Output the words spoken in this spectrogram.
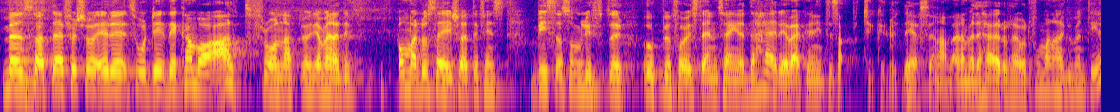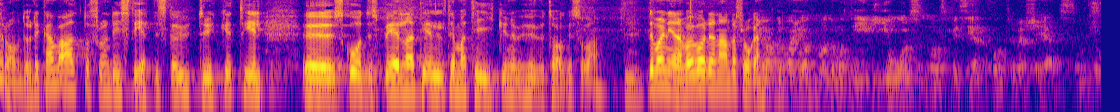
Men så att därför så är det svårt. Det, det kan vara allt från att, jag menar, det, om man då säger så att det finns vissa som lyfter upp en föreställning och säger det här är verkligen intressant. Tycker du det? Sen andra, men det här och det här. Och då får man argumentera om det. Och det kan vara allt från det estetiska uttrycket till uh, skådespelarna till tematiken överhuvudtaget. Så. Mm. Det var den ena. Vad var den andra frågan? Ja, det var, det var något i, i år som var speciellt kontroversiellt. Som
